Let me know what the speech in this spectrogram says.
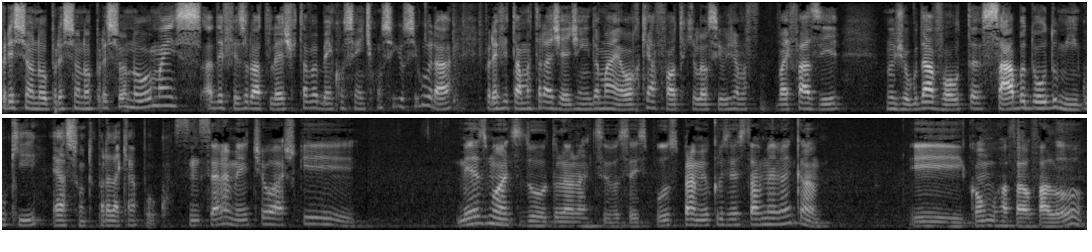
pressionou, pressionou, pressionou, mas a defesa do Atlético estava bem consciente conseguiu segurar para evitar uma tragédia ainda maior que a falta que o Léo Silva já vai fazer no jogo da volta, sábado ou domingo, que é assunto para daqui a pouco. Sinceramente, eu acho que mesmo antes do, do Leonardo Silva ser expulso, para mim o Cruzeiro estava melhor em campo. E como o Rafael falou,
